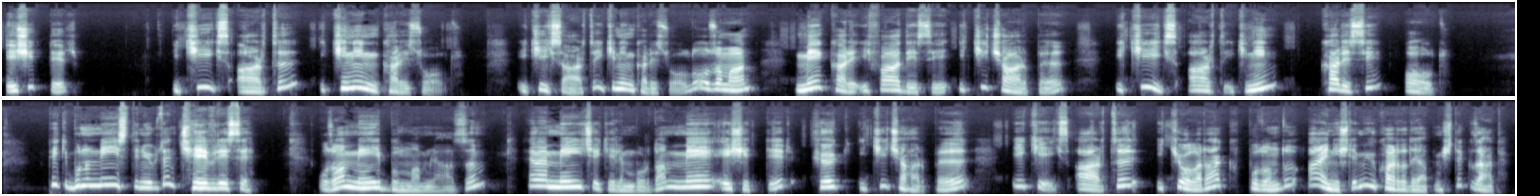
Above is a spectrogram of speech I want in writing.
eşittir 2x artı 2'nin karesi oldu. 2x artı 2'nin karesi oldu. O zaman m kare ifadesi 2 çarpı 2x artı 2'nin karesi oldu. Peki bunun ne isteniyor bizden? Çevresi. O zaman m'yi bulmam lazım. Hemen m'yi çekelim buradan. m eşittir kök 2 çarpı 2x artı 2 olarak bulundu. Aynı işlemi yukarıda da yapmıştık zaten.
